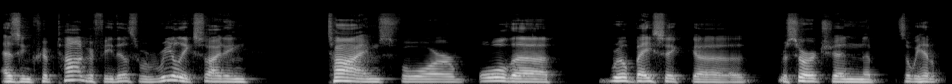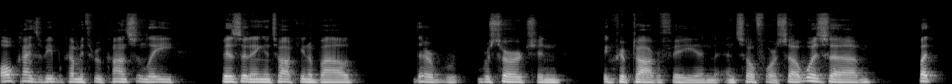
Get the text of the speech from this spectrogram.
as in cryptography. Those were really exciting times for all the real basic uh, research. And uh, so we had all kinds of people coming through constantly visiting and talking about their research in, in cryptography and, and so forth. So it was, um, but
